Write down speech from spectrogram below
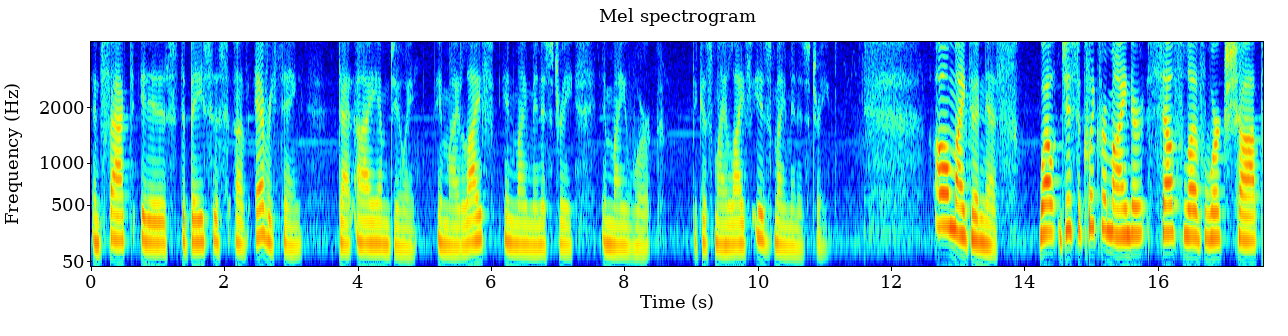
In fact, it is the basis of everything that I am doing in my life, in my ministry, in my work, because my life is my ministry. Oh my goodness. Well, just a quick reminder Self Love Workshop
